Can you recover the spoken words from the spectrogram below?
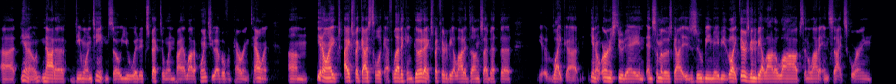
uh, you know, not a D1 team. So you would expect to win by a lot of points. You have overpowering talent. Um, you know, I, I expect guys to look athletic and good. I expect there to be a lot of dunks. I bet the, like, uh, you know, Ernest Udeh and, and some of those guys, Zuby, maybe, like, there's going to be a lot of lobs and a lot of inside scoring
